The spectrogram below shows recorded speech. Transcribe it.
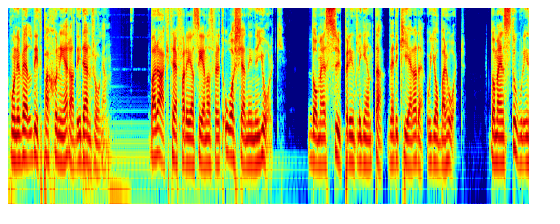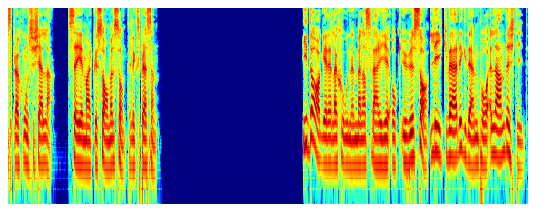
Hon är väldigt passionerad i den frågan. Barack träffade jag senast för ett år sedan i New York de är superintelligenta, dedikerade och jobbar hårt. De är en stor inspirationskälla, säger Marcus Samuelsson till Expressen. Idag är relationen mellan Sverige och USA likvärdig den på Erlanders tid,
